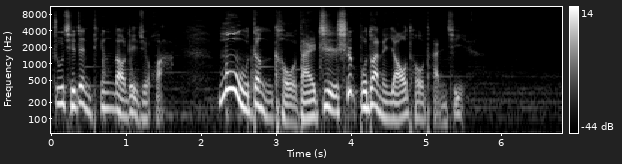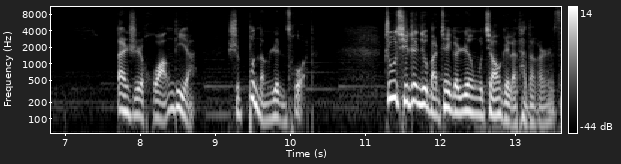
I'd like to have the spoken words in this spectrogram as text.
朱祁镇听到这句话，目瞪口呆，只是不断的摇头叹气。但是皇帝啊，是不能认错的。朱祁镇就把这个任务交给了他的儿子。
